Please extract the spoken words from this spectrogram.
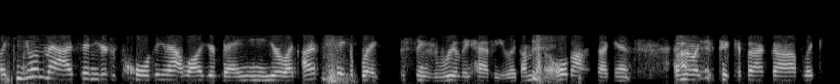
Like, can you imagine you're just holding that while you're banging, and you're like, I have to take a break. This thing's really heavy. Like, I'm gonna hold on a second, and then like you pick it back up. Like,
